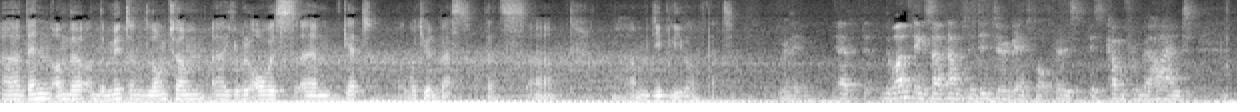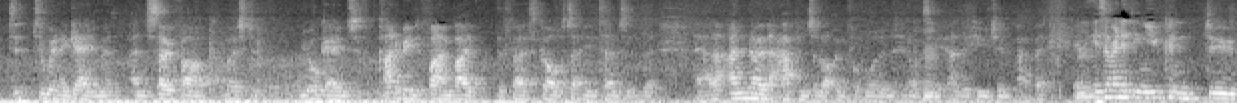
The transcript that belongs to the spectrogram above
uh, then on the on the mid and long term, uh, you will always um, get what you invest. That's uh, I'm a deep believer of that. Brilliant. Uh, the one thing Southampton did do against Watford is, is come from behind to, to win a game, and, and so far most of your games have kind of been defined by the first goal, certainly in terms of the. Uh, I know that happens a lot in football, and, and obviously mm. it has a huge impact. But mm. is there anything you can do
